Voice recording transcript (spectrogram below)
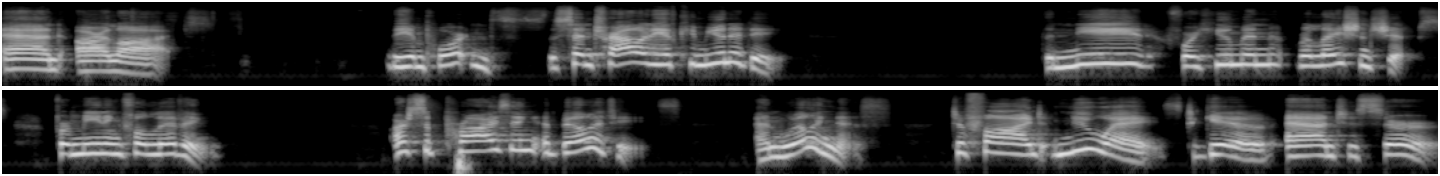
and our lives. The importance, the centrality of community, the need for human relationships, for meaningful living, our surprising abilities and willingness to find new ways to give and to serve.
